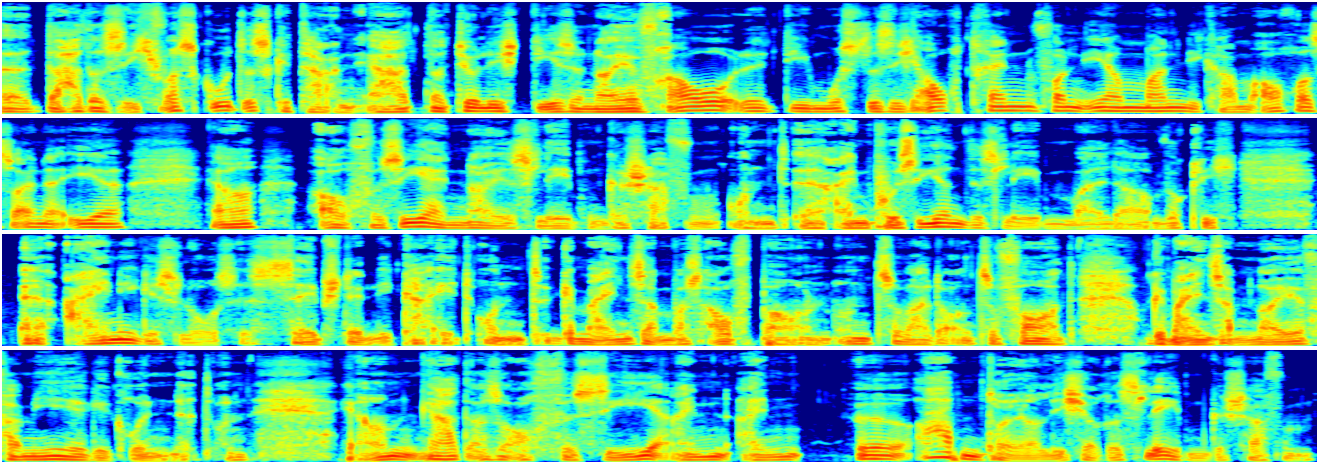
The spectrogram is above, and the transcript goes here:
äh, da hat er sich was Gutes getan. Er hat natürlich diese neue Frau, die musste sich auch trennen von ihrem Mann, die kam auch aus einer Ehe, ja, auch für sie ein neues Leben geschaffen und äh, ein posierendes Leben, weil da wirklich äh, einiges los ist, Selbstständigkeit und gemeinsam was aufbauen und so weiter und so fort, gemeinsam neue Familie gegründet und ja, er hat also auch für sie ein ein äh, abenteuerlicheres Leben geschaffen.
